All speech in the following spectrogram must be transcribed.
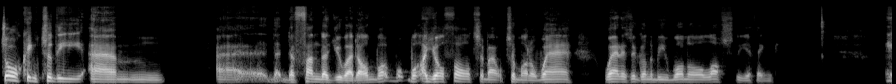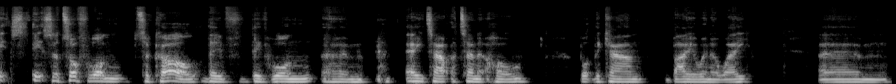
Talking to the um, uh, the, the fan that you had on, what what are your thoughts about tomorrow? Where where is it going to be won or lost? Do you think? It's it's a tough one to call. They've they've won um, eight out of ten at home, but they can't buy a win away. Um,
